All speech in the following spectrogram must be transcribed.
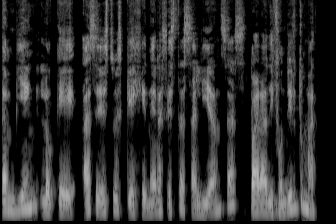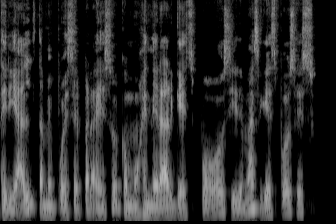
También lo que hace esto es que generas estas alianzas para difundir tu material, también puede ser para eso, como generar guest posts y demás. Guest posts es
